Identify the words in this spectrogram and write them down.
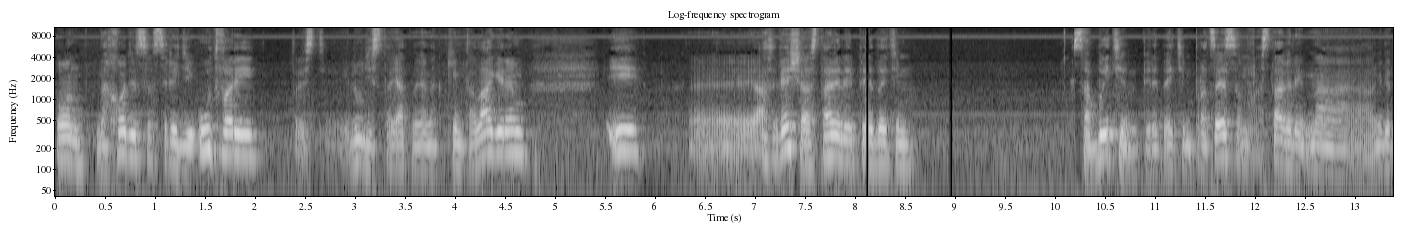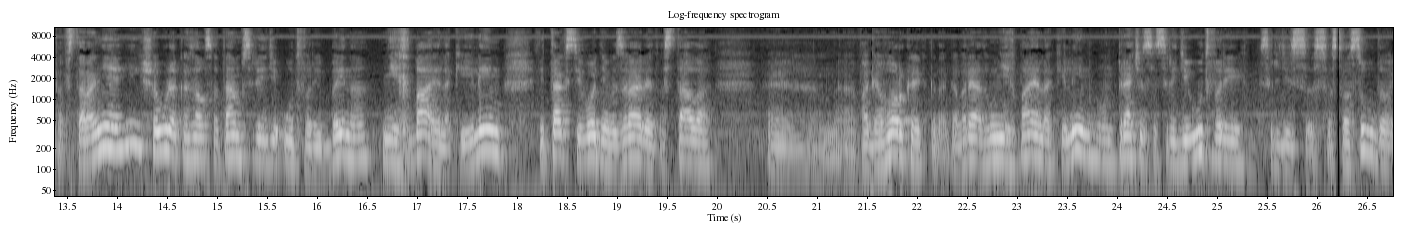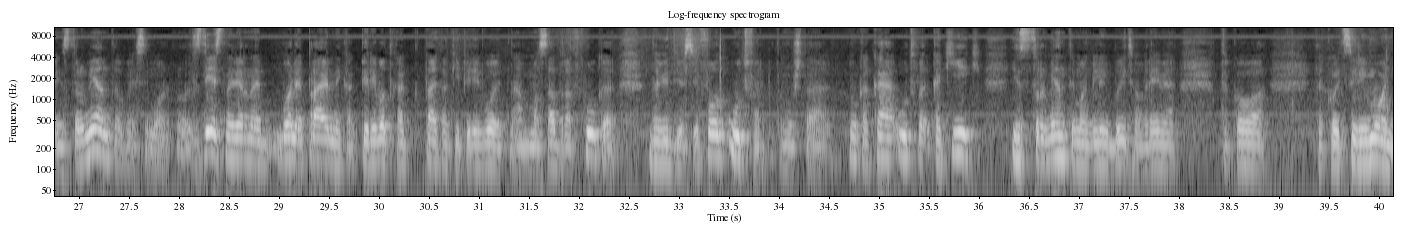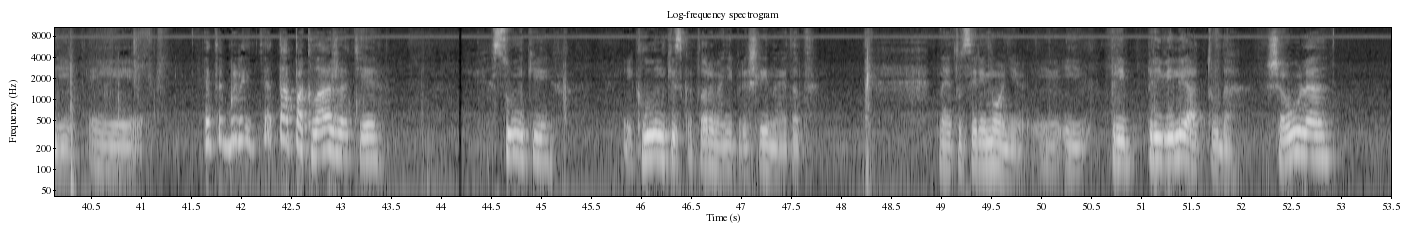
он находится среди утвари, то есть люди стоят, наверное, каким-то лагерем, и э, вещи оставили перед этим событием, перед этим процессом, оставили на, где-то в стороне, и Шауль оказался там среди утвари Бейна, Нихба или Киилим. И так сегодня в Израиле это стало э, поговоркой, когда говорят, у них байла килим, он прячется среди утвари, среди сосудов, инструментов, если можно. Здесь, наверное, более правильный как перевод, как, так, как и переводит нам Масад Равкука, Давид Йосифон, утварь, потому что, ну, какая утварь, какие инструменты могли быть во время такого, такой церемонии. И это были та поклажа, те сумки и клунки, с которыми они пришли на этот на эту церемонию и, и при, привели оттуда Шауля,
